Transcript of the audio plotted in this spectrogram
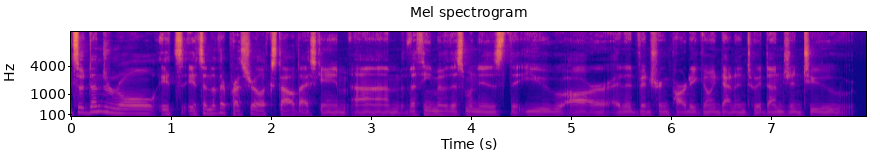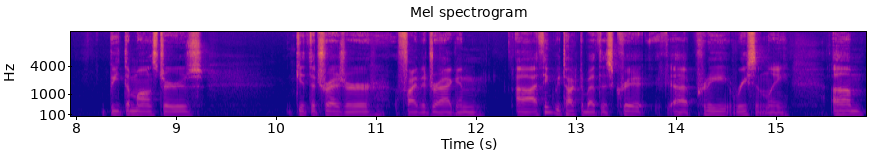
so Dungeon Roll, it's it's another press your luck style dice game. Um, the theme of this one is that you are an adventuring party going down into a dungeon to beat the monsters, get the treasure, fight a dragon. Uh, I think we talked about this uh, pretty recently. Um,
